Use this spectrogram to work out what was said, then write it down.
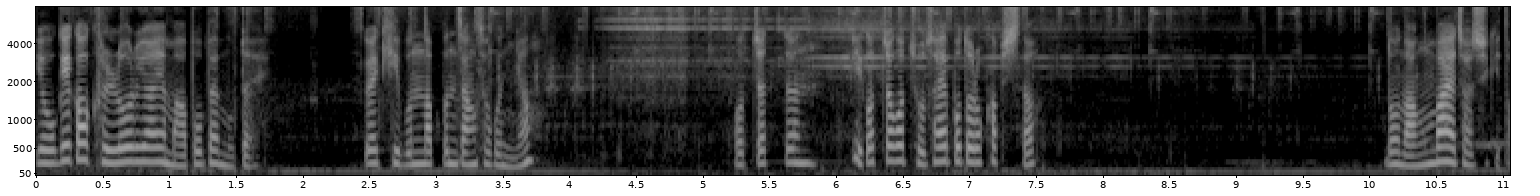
여기가 글로리아의 마법의 무대. 왜 기분 나쁜 장소군요? 어쨌든 이것저것 조사해 보도록 합시다. 넌 악마의 자식이다.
